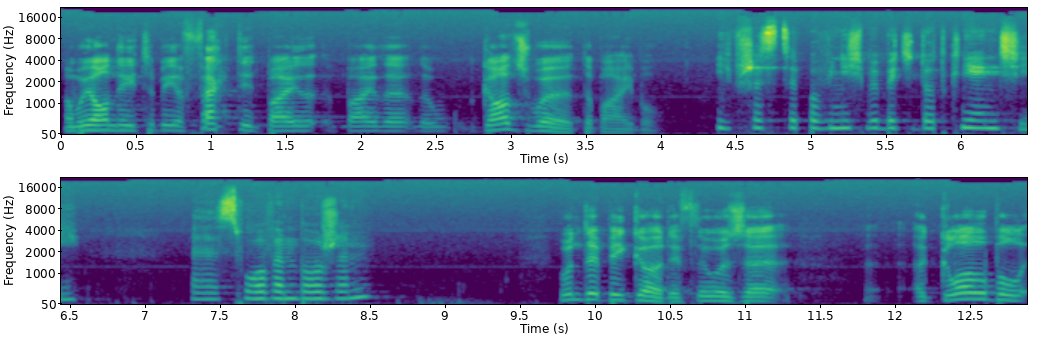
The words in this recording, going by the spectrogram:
And we all need to be affected by, by the, the God's word, the Bible. I wszyscy powinniśmy być dotknięci e, Słowem Bożym. Wouldn't it be good if there was a, a global,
